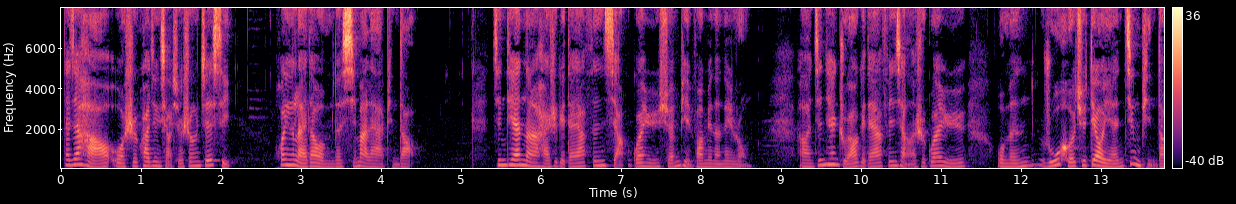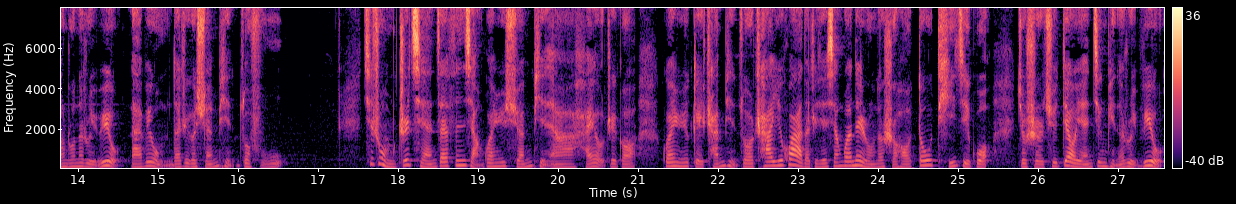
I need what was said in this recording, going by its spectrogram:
大家好，我是跨境小学生 Jessie，欢迎来到我们的喜马拉雅频道。今天呢，还是给大家分享关于选品方面的内容啊。今天主要给大家分享的是关于我们如何去调研竞品当中的 review，来为我们的这个选品做服务。其实我们之前在分享关于选品啊，还有这个关于给产品做差异化的这些相关内容的时候，都提及过，就是去调研竞品的 review，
